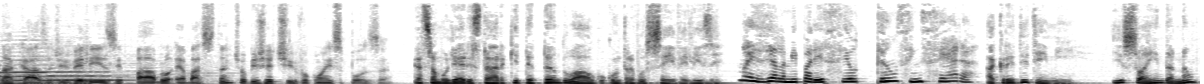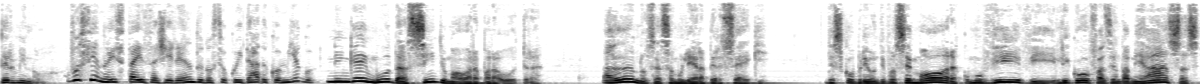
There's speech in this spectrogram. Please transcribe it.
Na casa de Velise, Pablo é bastante objetivo com a esposa. Essa mulher está arquitetando algo contra você, Velise. Mas ela me pareceu tão sincera. Acredite em mim. Isso ainda não terminou. Você não está exagerando no seu cuidado comigo? Ninguém muda assim de uma hora para outra. Há anos essa mulher a persegue. Descobriu onde você mora, como vive, ligou fazendo ameaças,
